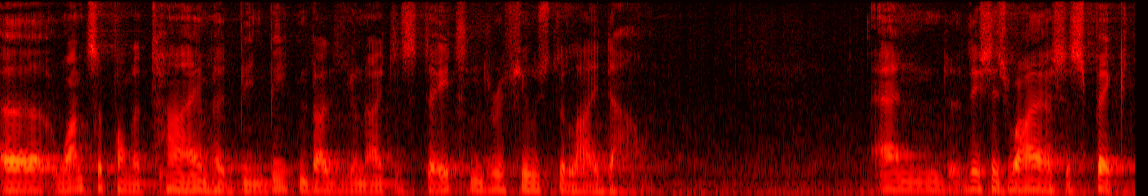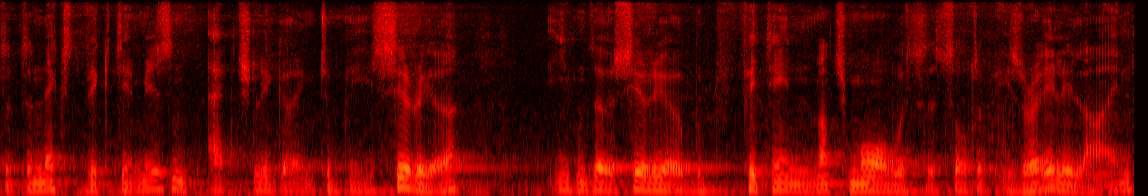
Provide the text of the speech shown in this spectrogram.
uh, once upon a time had been beaten by the United States and refused to lie down. And this is why I suspect that the next victim isn't actually going to be Syria, even though Syria would fit in much more with the sort of Israeli line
